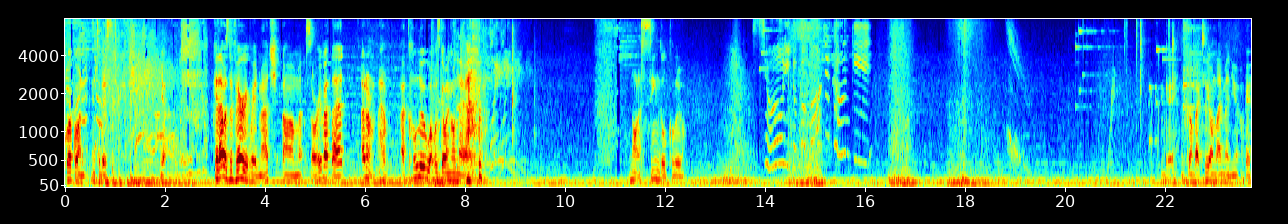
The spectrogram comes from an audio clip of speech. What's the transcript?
quirk one into this. Yeah. Okay, that was a very weird match. Um, sorry about that. I don't have a clue what was going on there. Not a single clue. Gone back to the online menu. Okay.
